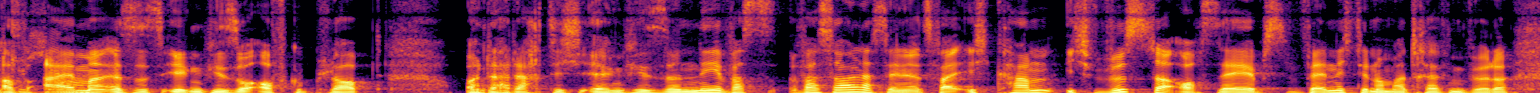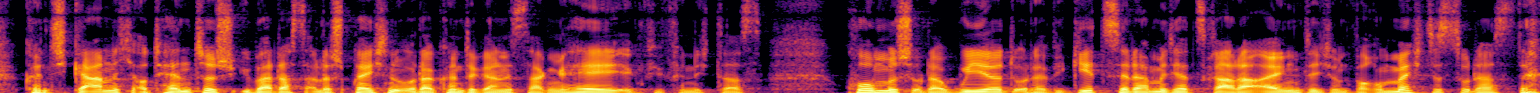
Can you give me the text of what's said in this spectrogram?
auf ja. einmal ist es irgendwie so aufgeploppt. Und da dachte ich irgendwie so, nee, was, was soll das denn jetzt? Weil ich kann, ich wüsste auch selbst, wenn ich den nochmal treffen würde, könnte ich gar nicht authentisch über das alles sprechen oder könnte gar nicht sagen, hey, irgendwie finde ich das komisch oder weird oder wie geht's dir damit jetzt gerade eigentlich und warum möchtest du das denn?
